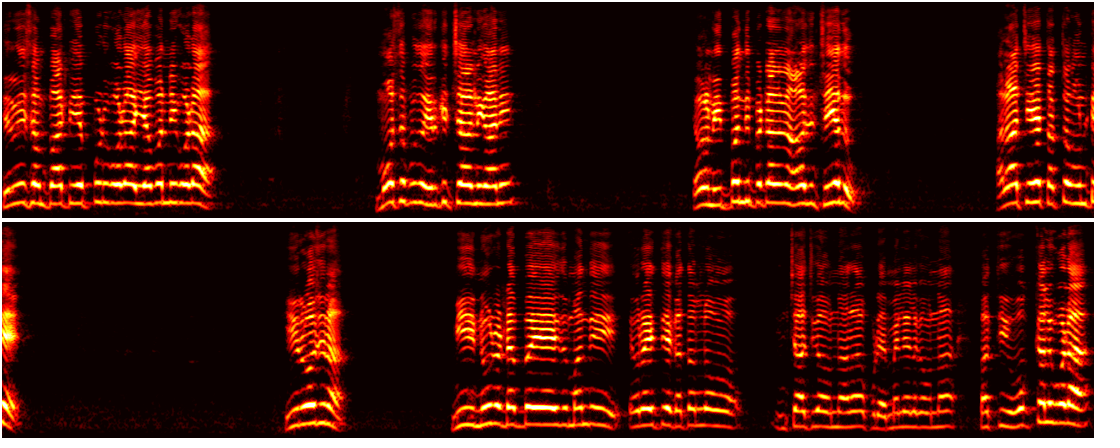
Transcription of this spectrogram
తెలుగుదేశం పార్టీ ఎప్పుడు కూడా ఎవరిని కూడా మోసపూత ఇరికించాలని కానీ ఎవరిని ఇబ్బంది పెట్టాలని ఆలోచన చేయదు. అలా చేసే తత్వం ఉంటే ఈ రోజున మీ నూట ఐదు మంది ఎవరైతే గతంలో ఇన్ఛార్జ్గా ఉన్నారా? ఇప్పుడు ఎమ్మెల్యేలుగా ఉన్నా ప్రతి ఒక్కరు కూడా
